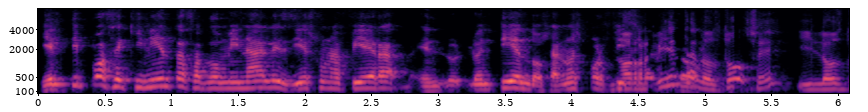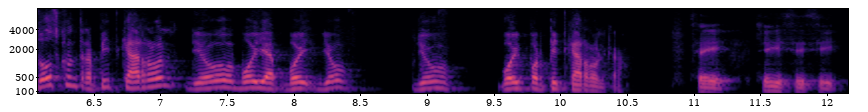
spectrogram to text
y el tipo hace 500 abdominales y es una fiera, lo, entiendo, o sea, no es por físico. Nos revienta los dos, ¿eh? Y los dos contra Pete Carroll, yo voy a, voy, yo, yo voy por Pete Carroll, acá. Sí, sí, sí, sí.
